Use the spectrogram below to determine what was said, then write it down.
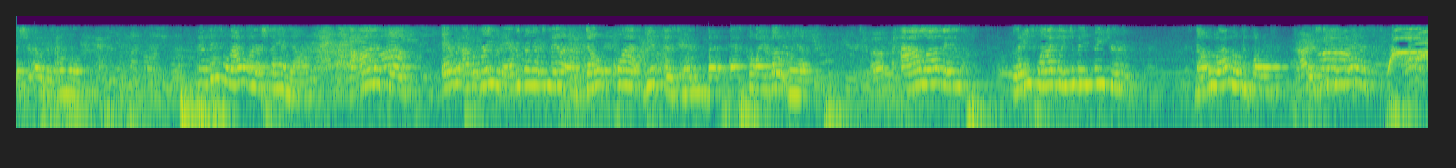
Sure, oh, there's one more. Now, this one I don't understand, y'all. I honestly, every, I've agreed with everything up to now, and I don't quite get this one, but that's the way the vote went. I love him, least likely to be featured. It's not who I voted for. Christopher West.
